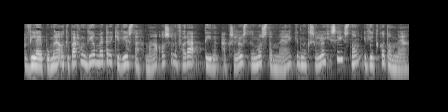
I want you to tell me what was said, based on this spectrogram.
βλέπουμε ότι υπάρχουν δύο μέτρα και δύο σταθμά όσον αφορά την αξιολόγηση του δημόσιου τομέα και την αξιολόγηση στον ιδιωτικό τομέα.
